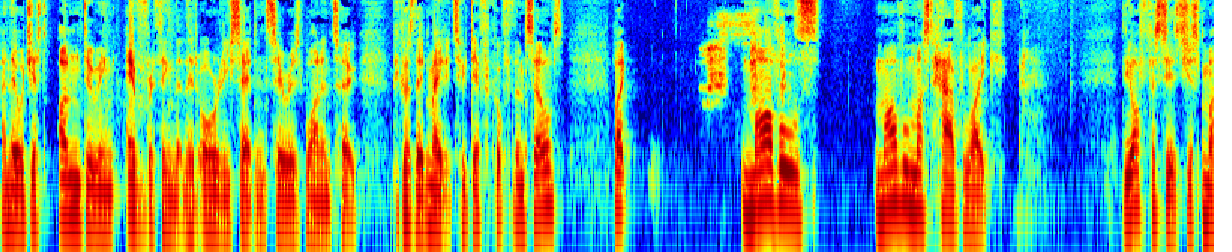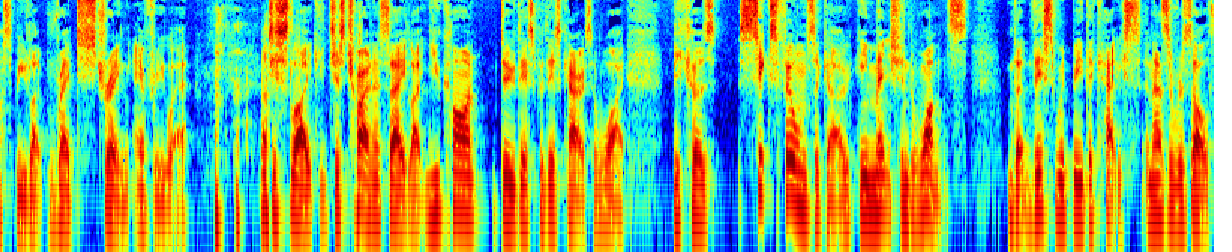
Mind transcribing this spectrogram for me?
and they were just undoing everything that they'd already said in series one and two because they'd made it too difficult for themselves. Like Marvel's Marvel must have like the offices just must be like red string everywhere. just like just trying to say like you can't do this with this character. Why? Because six films ago he mentioned once that this would be the case, and as a result,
